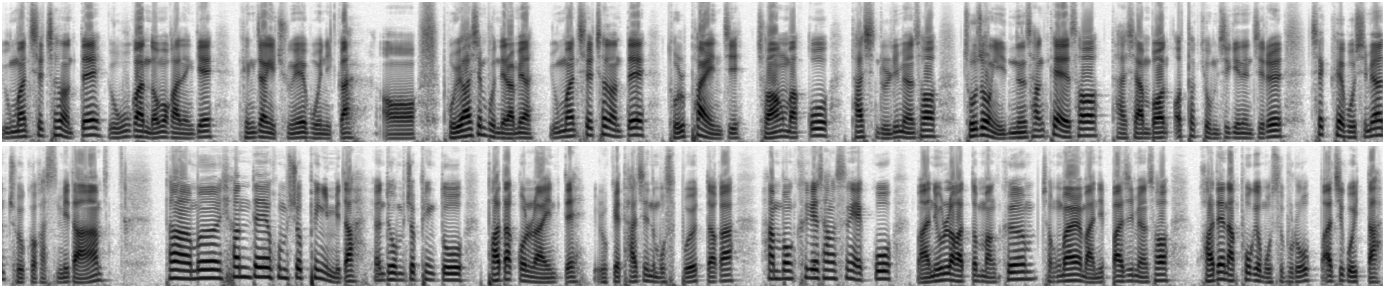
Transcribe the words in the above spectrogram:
67,000원대 요 구간 넘어가는 게 굉장히 중요해 보이니까 어, 보유하신 분이라면 67,000원대 돌파인지 저항 맞고 다시 눌리면서 조정이 있는 상태에서 다시 한번 어떻게 움직이는지를 체크해 보시면 좋을 것 같습니다. 다음은 현대 홈쇼핑입니다. 현대 홈쇼핑도 바닥권 라인 때 이렇게 다지는 모습 보였다가 한번 크게 상승했고 많이 올라갔던 만큼 정말 많이 빠지면서 과대 낙폭의 모습으로 빠지고 있다.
